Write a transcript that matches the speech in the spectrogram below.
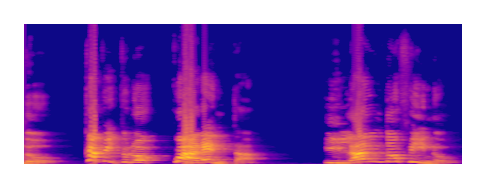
Capítulo 40. Hilando fino.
